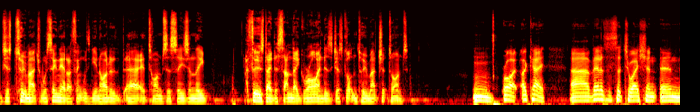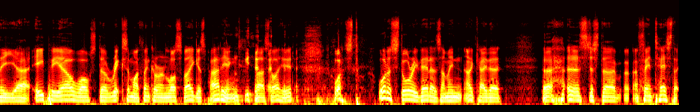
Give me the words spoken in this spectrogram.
just too much. We've seen that I think with United uh, at times this season. The Thursday to Sunday grind has just gotten too much at times. Right. Okay. Uh, that is the situation in the uh, EPL. Whilst uh, Wrexham, I think, are in Las Vegas partying. Last I heard. What a st- what a story that is. I mean, okay, the uh, it's just a, a fantastic,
